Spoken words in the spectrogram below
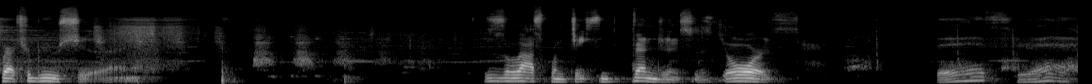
Retribution. This is the last one, Jason. Vengeance is yours. That's right.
